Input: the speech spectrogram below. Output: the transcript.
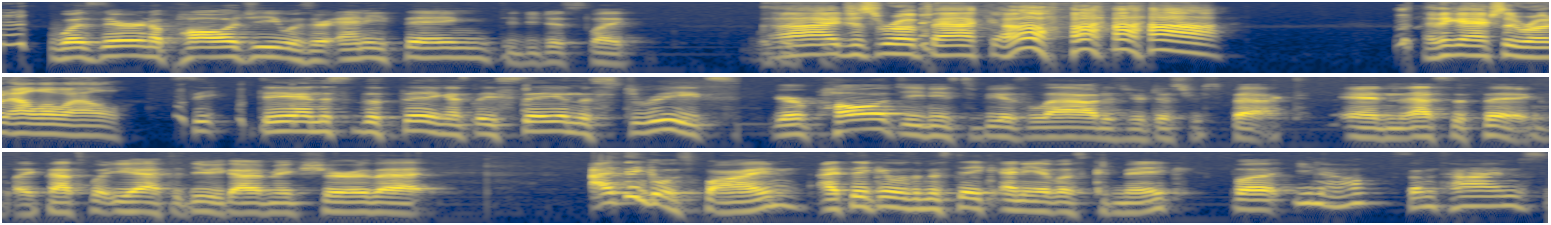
Was there an apology? Was there anything? Did you just like? I just wrote back. Oh, ha ha ha! I think I actually wrote LOL. See, Dan, this is the thing. As they say in the streets, your apology needs to be as loud as your disrespect. And that's the thing. Like, that's what you have to do. You got to make sure that. I think it was fine. I think it was a mistake any of us could make. But, you know, sometimes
